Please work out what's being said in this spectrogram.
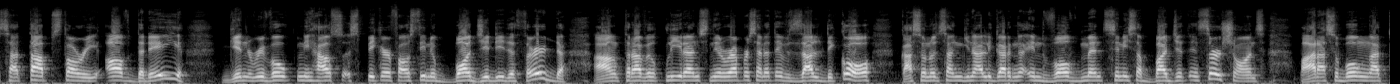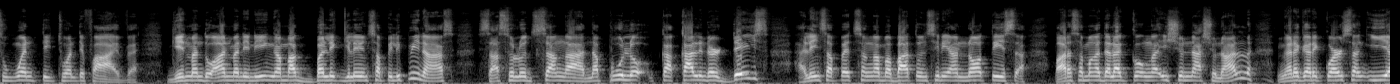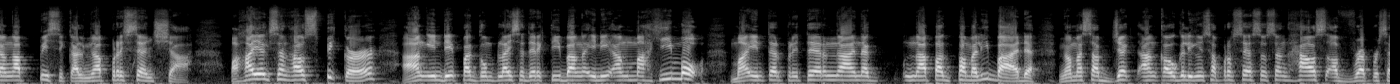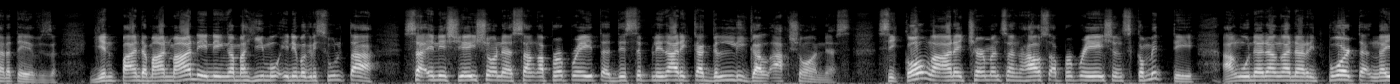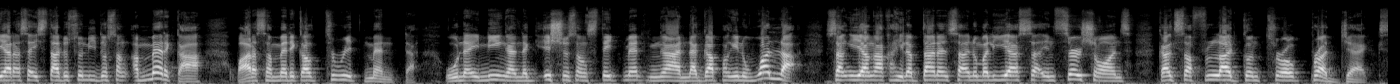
sa top story of the day. Gin-revoke ni House Speaker Faustino Bojidi III ang travel clearance ni Representative Zaldico kasunod sang ginaaligar nga involvement sini sa budget insertions para subong nga 2025. Ginmanduan man ini nga magbalik gilayon sa Pilipinas sa sulod sang nga napulo ka calendar days halin sa pet nga mabaton sini ang notice para sa mga dalag ko nga issue national nga naga-require sang iya nga physical nga presensya. Pahayag sang House Speaker ang hindi pag-comply sa direktiba nga ini ang mahimo mainterpreter nga nag nga pagpamalibad nga masubject ang kaugalingon sa proseso sang House of Representatives. Ginpaandaman man ini nga mahimo ini magresulta sa initiation sang appropriate disciplinary kag legal actions. Si Ko nga anay chairman sang House Appropriations Committee ang una na nga na report nga yara sa Estados Unidos sang Amerika para sa medical treatment. Una ini nga nag-issue sang statement nga nagapanginwala sang iya nga kahilabtanan sa anomalya sa insertions kag sa flood control projects.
